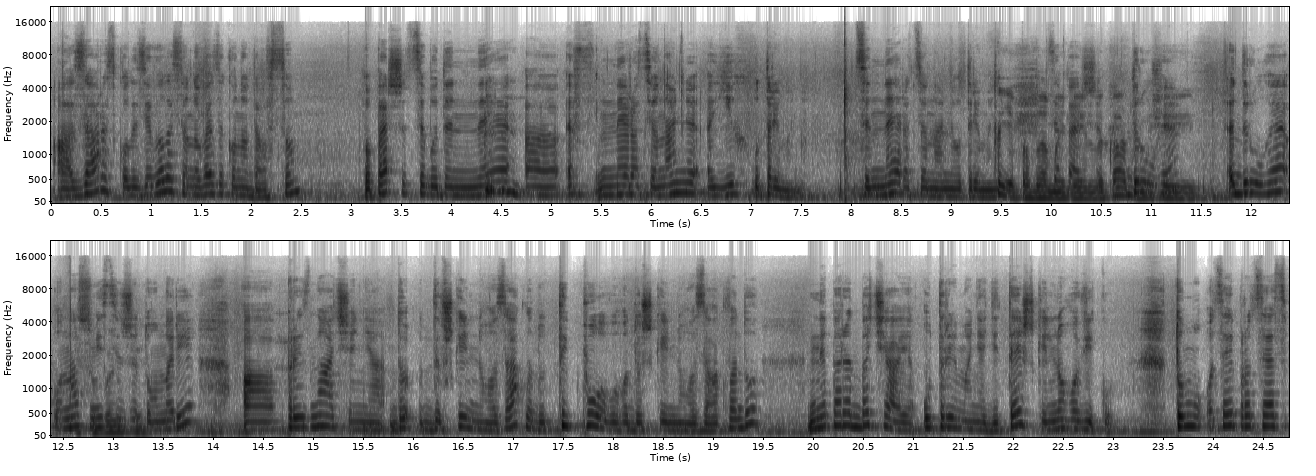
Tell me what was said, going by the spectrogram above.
А зараз, коли з'явилося нове законодавство. По-перше, це буде не, е, еф- нераціональне їх утримання. Це нераціональне утримання. Та є проблема Це і перше. НВК, Друге, і- друге, у нас в місті. Житомирі а, призначення до дошкільного закладу, типового дошкільного закладу, не передбачає утримання дітей шкільного віку. Тому оцей процес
